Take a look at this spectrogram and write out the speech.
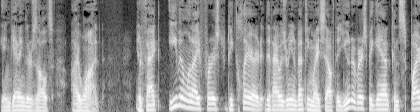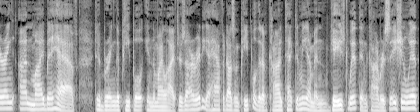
in getting the results I want? In fact, even when I first declared that I was reinventing myself, the universe began conspiring on my behalf to bring the people into my life. There's already a half a dozen people that have contacted me, I'm engaged with, in conversation with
